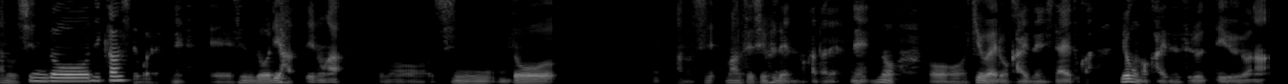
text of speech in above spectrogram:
あの、心臓に関してもですね、えー、心臓リハっていうのが、その、心臓あの慢性心不全の方ですね、の QL を改善したりとか、予後も改善するっていうような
